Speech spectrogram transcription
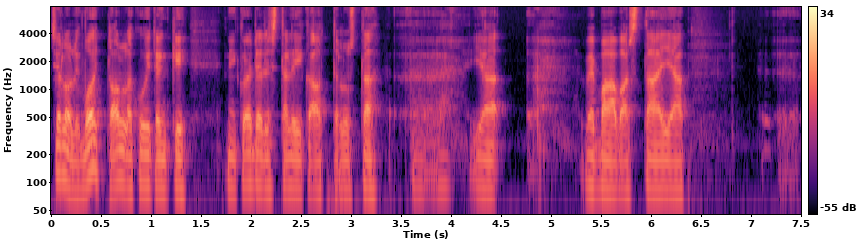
siellä oli voitto olla kuitenkin niin kuin edellisestä liikaottelusta äh, ja Webaa vastaan ja äh,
